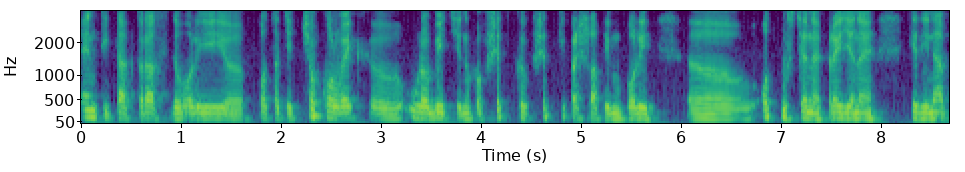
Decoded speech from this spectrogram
entita, ktorá si dovolí v podstate čokoľvek urobiť, jednoducho všetko, všetky prešlapy mu boli odpustené, prejdené, kedy na,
